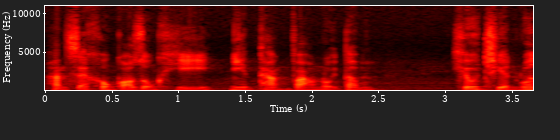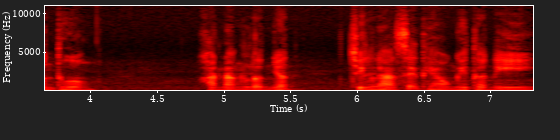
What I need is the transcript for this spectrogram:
Hắn sẽ không có dũng khí nhìn thẳng vào nội tâm, Khiêu chiến luân thường. Khả năng lớn nhất Chính là sẽ theo Nghi Thần Y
